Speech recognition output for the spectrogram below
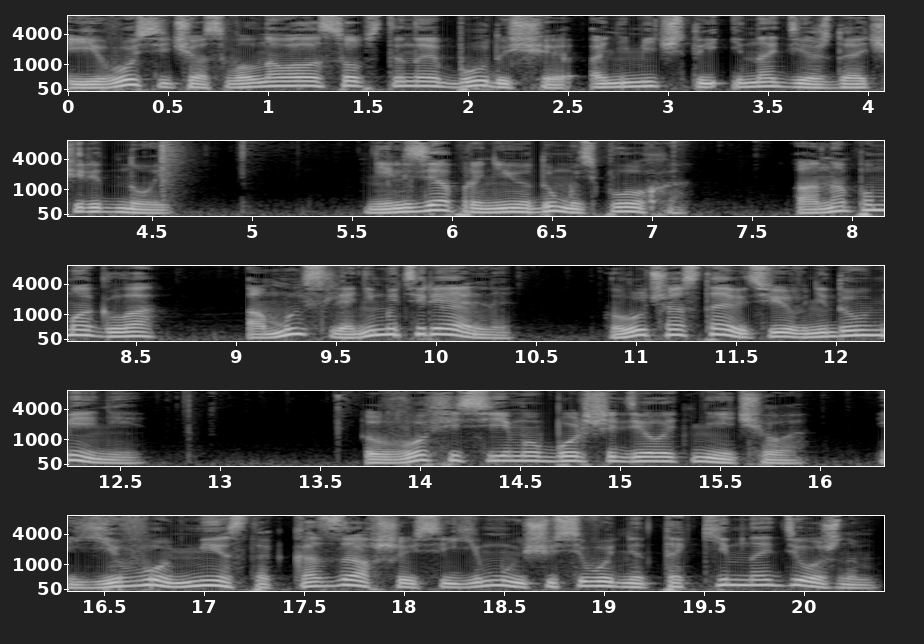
и его сейчас волновало собственное будущее, а не мечты и надежды очередной. Нельзя про нее думать плохо. Она помогла, а мысли, они материальны. Лучше оставить ее в недоумении. В офисе ему больше делать нечего. Его место, казавшееся ему еще сегодня таким надежным.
